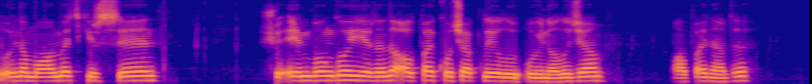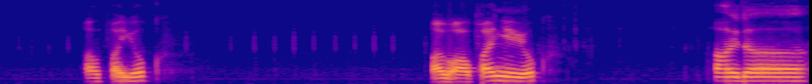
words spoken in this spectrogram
Oyuna Muhammed girsin. Şu Embongo yerine de Alpay Koçaklı'yı oyuna alacağım. Alpay nerede? Alpay yok. Abi Alpay niye yok? Hayda.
